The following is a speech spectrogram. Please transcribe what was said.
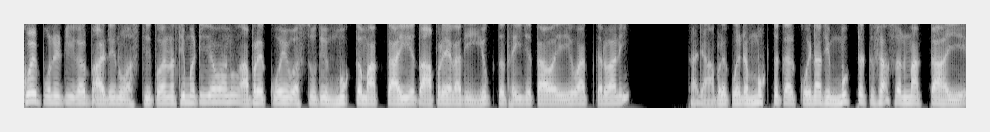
કોઈ પોલિટિકલ પાર્ટીનું અસ્તિત્વ નથી મટી જવાનું. આપણે કોઈ વસ્તુથી મુક્ત માગતા આવીએ તો આપણે એનાથી યુક્ત થઈ જતા હોય એ વાત કરવાની. કારણ કે આપણે કોઈને મુક્ત કર, કોઈનાથી મુક્ત શાસન માગતા હોઈએ,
